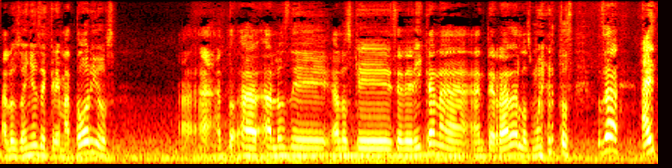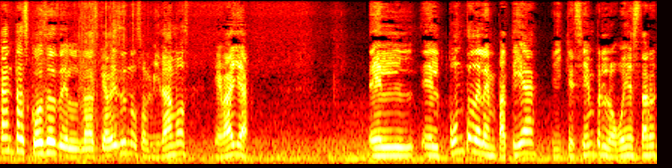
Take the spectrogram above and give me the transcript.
a los dueños de crematorios, a, los de a los que se dedican a, enterrar a los muertos. O sea, hay tantas cosas de las que a veces nos olvidamos que vaya. El, el punto de la empatía y que siempre lo voy a estar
